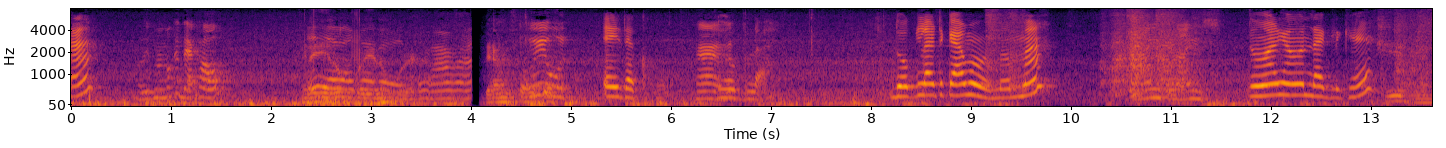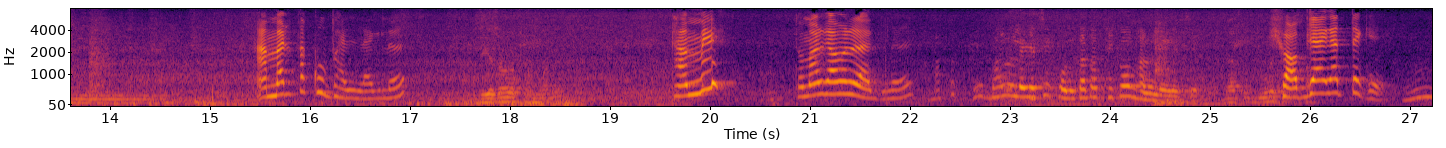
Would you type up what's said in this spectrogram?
হ্যাঁ? রোহিত মামাকে দেখাও। এই দেখো হ্যাঁ কেমন মাম্মা? তোমার কেমন লাগল খেয়ে? আমার তো খুব ভালো লাগল। ঠাম্মি তোমার কেমন লাগল? আমার তো খুব ভালো লেগেছে কলকাতা থেকেও ভালো লেগেছে সব জায়গার থেকে? হুম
